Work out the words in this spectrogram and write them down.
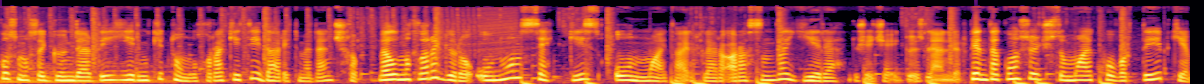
kosmosa göndərdiyi 22 tonluq raketi idarə etmədən çıxıb. Məlumatlara görə onun 8-10 may tarixləri arasında yerə düşəcəyi gözlənilir. Pentagon sözçüsü Mike Howard deyib ki,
